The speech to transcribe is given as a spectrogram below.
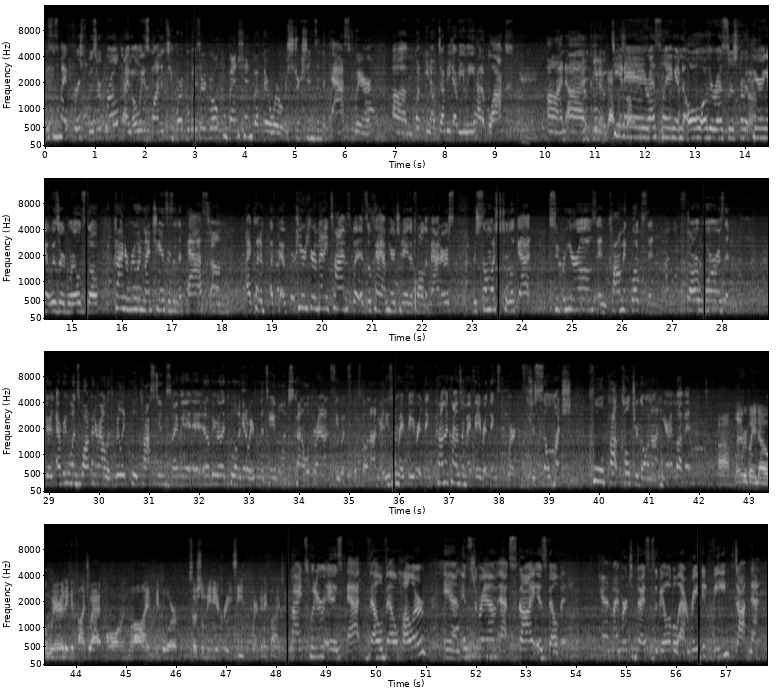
this is my first Wizard World. I've always wanted to work a Wizard World convention, but there were restrictions in the past where, um, when, you know, WWE had a block on uh, you know TNA wrestling and all other wrestlers from appearing at Wizard World. So kind of ruined my chances in the past. Um, I could have appeared here many times, but it's okay. I'm here today. That's all that matters. There's so much to look at: superheroes and comic books and I mean, Star Wars and. Everyone's walking around with really cool costumes, so I mean, it, it'll be really cool to get away from the table and just kind of look around and see what's what's going on here. These are my favorite things. Comic Cons are my favorite things to work because there's just so much cool pop culture going on here. I love it. Um, let everybody know where they can find you at online. People are social media crazy. Where can they find you? My Twitter is at Velvel Holler and Instagram at Sky is Velvet. And my merchandise is available at ratedv.net.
